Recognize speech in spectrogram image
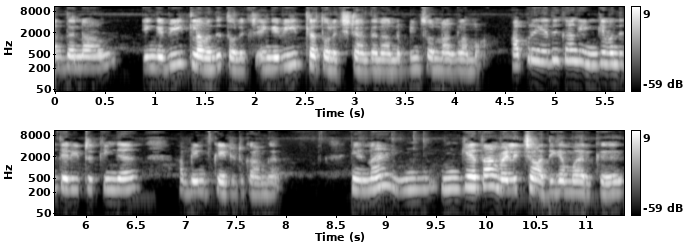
அதை நான் எங்கள் வீட்டில் வந்து தொலைச்சி எங்கள் வீட்டில் தொலைச்சிட்டேன் அதை நான் அப்படின்னு சொன்னாங்களாமா. அப்புறம் எதுக்காக இங்கே வந்து தேடிட்டு இருக்கீங்க? அப்படின்னு கேட்டுட்ருக்காங்க ஏன்னா இங்கே தான் வெளிச்சம் அதிகமாக இருக்குது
